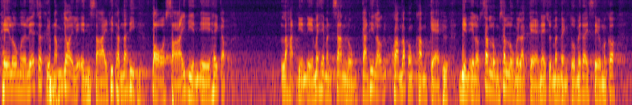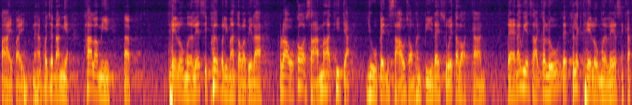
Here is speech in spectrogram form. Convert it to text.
เทโลเมอร์เลสก็คือน้ำย่อยหรือเอนไซม์ที่ทำหน้าที่ต่อสาย DNA ให้กับรหัส DNA ไม่ให้มันสั้นลง การที่เราความลับของความแก่คือ DNA เราสั้นลงสั้นลงเวลาแก่ในสุดมันแบ่งตัวไม่ได้เซลล์มันก็ตายไปนะฮะเพราะฉะนั้นเนี่ยถ้าเรามี เทโลเมอร์เลสที่เพิ่มปริมาณตลอดเวลา เราก็สามารถที่จะอยู่เป็นสาว 2,000 ปีได้สวยตลอดการ แต่นักวิทยาศาสตร์ก็รู้เขาเรียกเทโลเมอร์เลสนะครับ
